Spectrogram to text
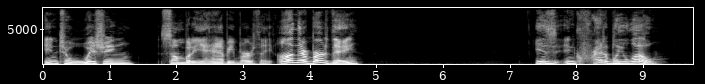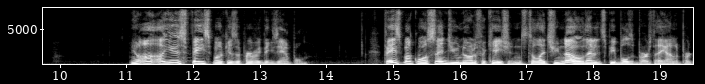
into wishing somebody a happy birthday on their birthday is incredibly low. You know, I'll, use Facebook as a perfect example. Facebook will send you notifications to let you know that it's people's birthday on a per,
